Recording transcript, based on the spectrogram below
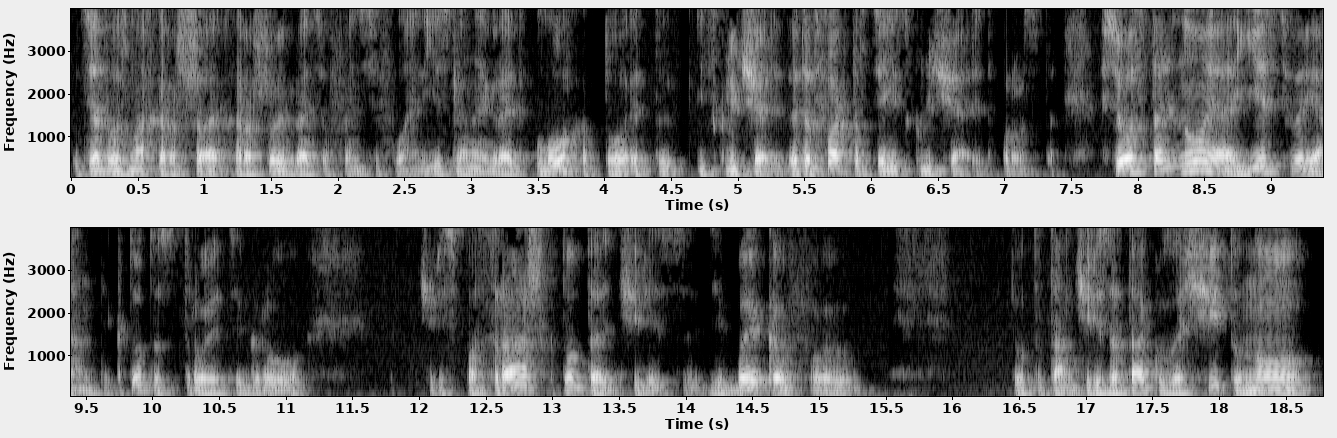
у тебя должна хорошо, хорошо играть offensive line. Если она играет плохо, то это исключает. Этот фактор тебя исключает просто. Все остальное есть варианты. Кто-то строит игру через пасраж, кто-то через дебеков, э, кто-то там через атаку, защиту, но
